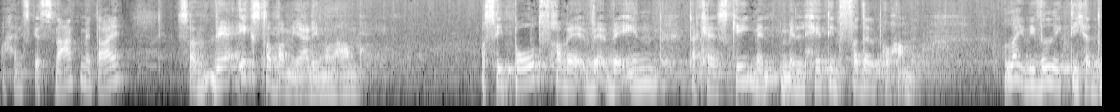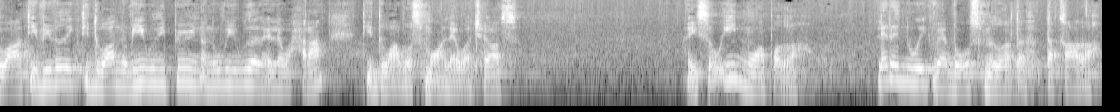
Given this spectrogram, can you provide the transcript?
og han skal snakke med dig, så vær ekstra barmhjertig mod ham. Og se bort fra hvad, hvad, hvad end der kan ske, men, men have din fadal på ham. Allah, vi ved ikke de her dua, de, vi ved ikke de dua, når vi er ude i byen, og nu er vi ude og laver haram, de dua, vores mor laver til os. Og I så en mor, brødre. Lad det nu ikke være vores mødre, der, der græder.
